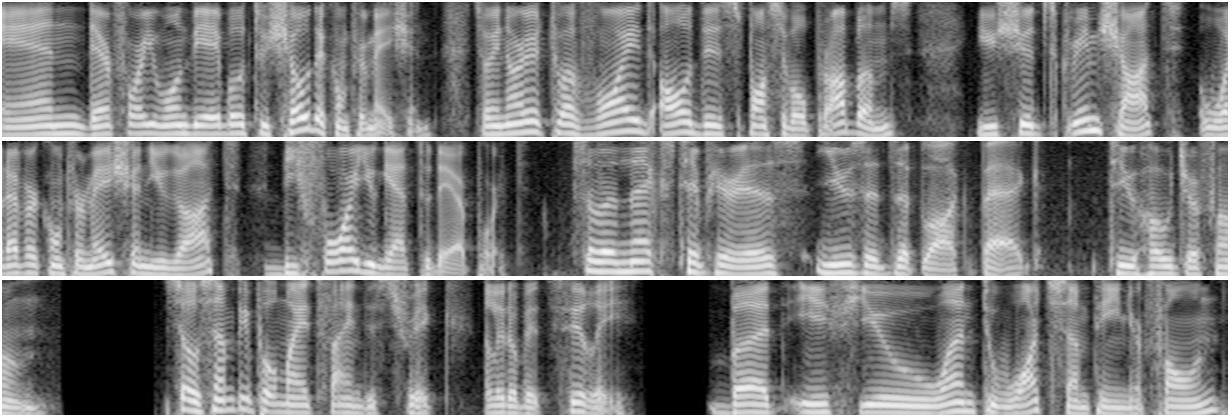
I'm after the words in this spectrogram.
and therefore you won't be able to show the confirmation. So, in order to avoid all these possible problems, you should screenshot whatever confirmation you got before you get to the airport. So, the next tip here is use a Ziploc bag to hold your phone. So, some people might find this trick a little bit silly. But if you want to watch something in your phone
